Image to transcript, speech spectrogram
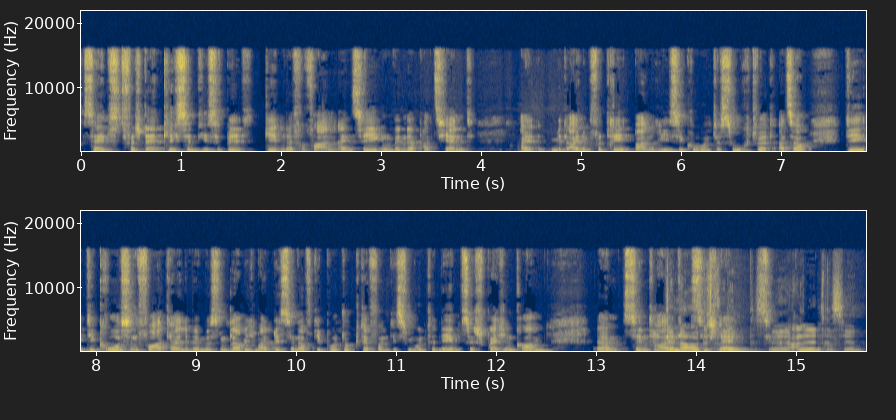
Selbstverständlich sind diese bildgebende Verfahren ein Segen, wenn der Patient mit einem vertretbaren Risiko untersucht wird. Also die, die großen Vorteile, wir müssen, glaube ich, mal ein bisschen auf die Produkte von diesem Unternehmen zu sprechen kommen, ähm, sind halt. Genau, das würde, das würde alle interessieren.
